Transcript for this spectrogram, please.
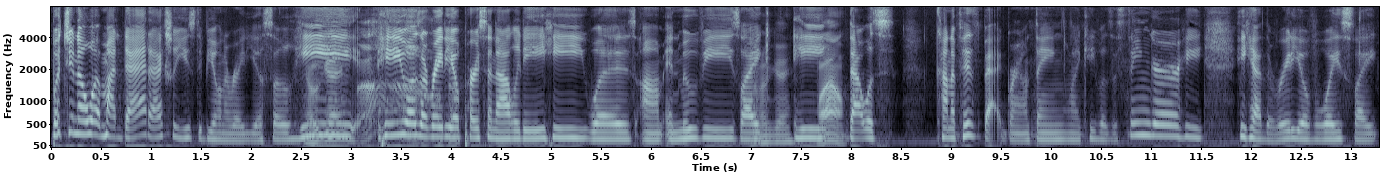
But you know what? My dad actually used to be on the radio, so he Okay. he was a radio personality. He was um, in movies, like Okay. he Wow. that was kind of his background thing. Like he was a singer. He he had the radio voice, like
